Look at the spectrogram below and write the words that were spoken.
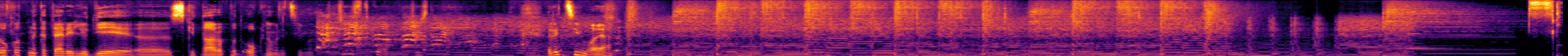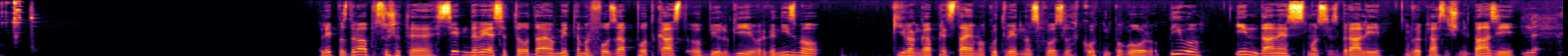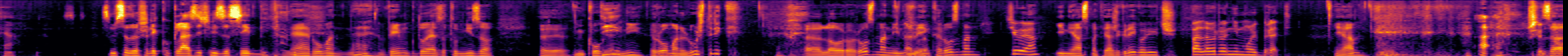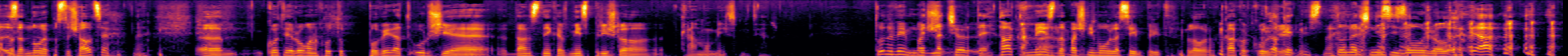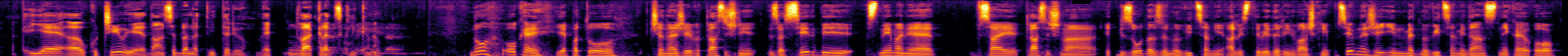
To kot nekateri ljudje uh, s kitaro pod oknom. Recimo. Čistko, čistko. Recimo, ja. Lepo zdrav, poslušate 97. oddajo Metamorfoza, podcast o biologiji organizmov, ki vam ga predstavljamo kot vedno skozi lahkoten pogovor o pivu. In danes smo se zbrali v klasični bazi. Ne, ja. Sem mislil, da še rekel klasični zasedbi. Ne, Roman, ne, vem, kdo je za to mizo. Uh, In koga ni? Roman Luštrik, uh, Lauro Rozman in Alenka Rozman Živijo, in jaz, Matjaš Gregorič. pa Lauro ni moj brat. Ja, A, za, za nove poslušalce. ne. Um, kot je Roman hotel povedati, Urš je danes nekaj vmes prišlo. Kam vmes, Matjaž? To ne vem, pač, načrte. Tak vmes, da pač ni mogla sem priti, Lauro, kakorkoli okay, že vmes. ne. to noč nisi zožal. Ja. Je uh, v Kočevju, danes je bila na Twitterju, več, dvakrat sklikana. No, ok, je pa to, če ne že v klasični zasedbi, snemanje, vsaj klasična epizoda z novicami, ali ste vedeli, in vaškimi posebneži, in med novicami danes nekaj o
